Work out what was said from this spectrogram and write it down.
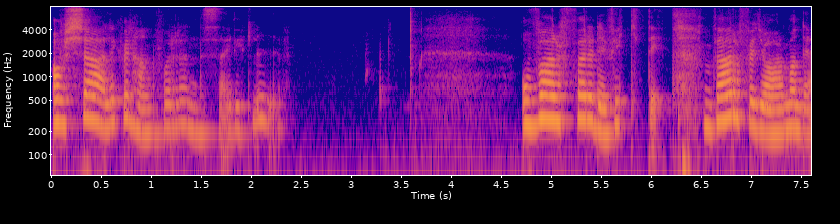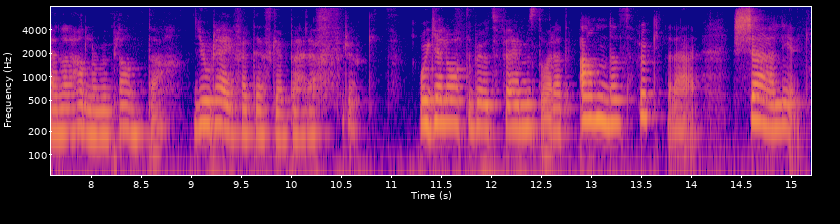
Av kärlek vill han få rensa i ditt liv. Och varför är det viktigt? Varför gör man det när det handlar om en planta? Jo, det är för att det ska bära frukt. Och i Galaterbrevet 5 står det att Andens frukter är kärlek,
